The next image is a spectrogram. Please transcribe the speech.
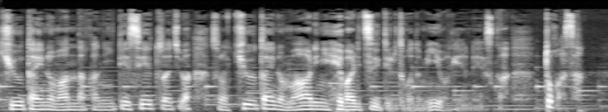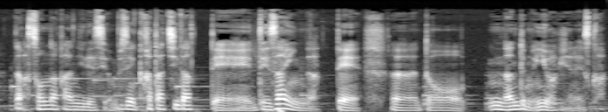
球体の真ん中にいて、生徒たちはその球体の周りにへばりついてるとかでもいいわけじゃないですか。とかさ、だからそんな感じですよ。別に形だって、デザインだって、うんと、何でもいいわけじゃないですか。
